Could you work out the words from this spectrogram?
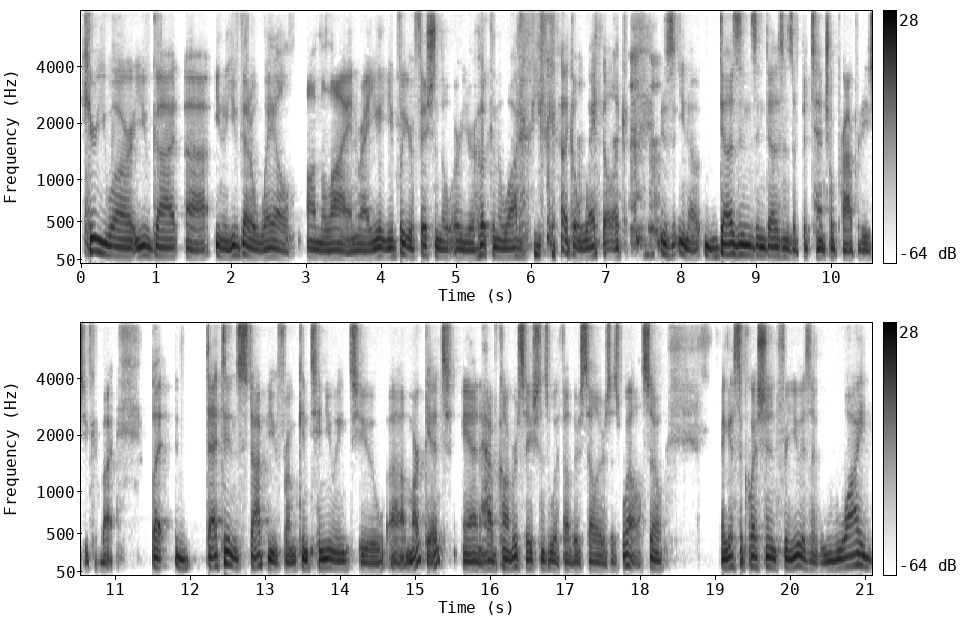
here you are you've got uh, you know you've got a whale on the line right? You, you put your fish in the or your hook in the water you've got like a whale like there's you know dozens and dozens of potential properties you could buy. But that didn't stop you from continuing to uh, market and have conversations with other sellers as well. So I guess the question for you is like, why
